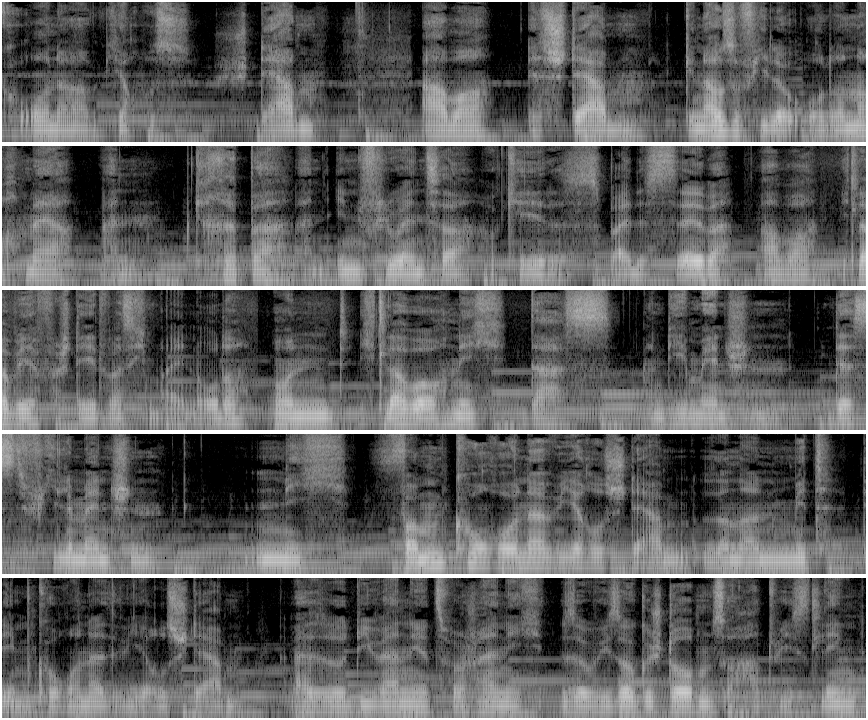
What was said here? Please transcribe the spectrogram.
Coronavirus sterben. Aber es sterben genauso viele oder noch mehr an Grippe, an Influenza. Okay, das ist beides selber. Aber ich glaube, ihr versteht, was ich meine, oder? Und ich glaube auch nicht, dass die Menschen, dass viele Menschen nicht vom Coronavirus sterben, sondern mit dem Coronavirus sterben. Also die werden jetzt wahrscheinlich sowieso gestorben, so hart wie es klingt.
